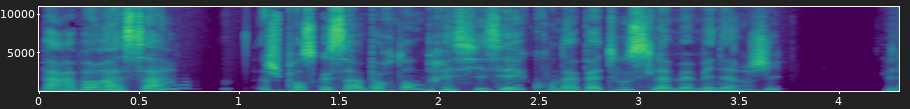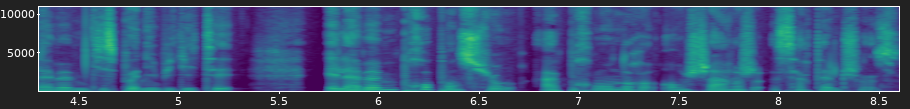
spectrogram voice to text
Par rapport à ça, je pense que c'est important de préciser qu'on n'a pas tous la même énergie, la même disponibilité et la même propension à prendre en charge certaines choses.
